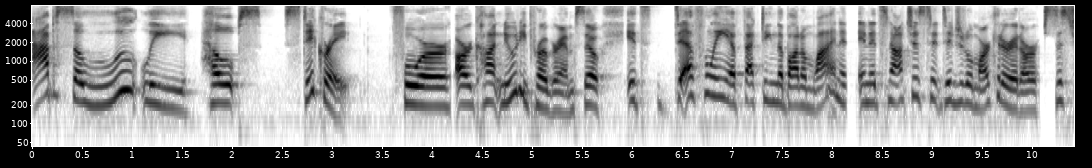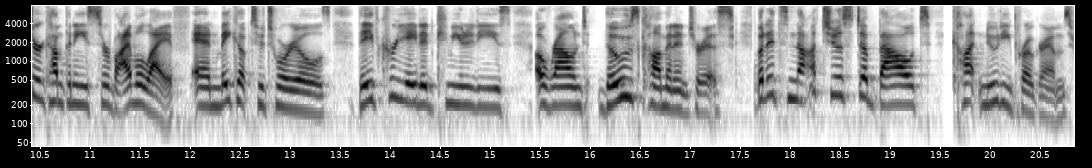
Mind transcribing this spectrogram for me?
absolutely helps stick rate for our continuity program. So it's definitely affecting the bottom line. And it's not just at Digital Marketer, at our sister companies, Survival Life and Makeup Tutorials. They've created communities around those common interests. But it's not just about continuity programs.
